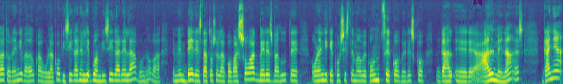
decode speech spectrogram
bat oraindik badaukagulako, bizi garen lekuan bizi garela, bueno, ba, hemen berez datozelako basoak, berez badute oraindik ekosistema hauek ontzeko berezko gal, e, almena, ez? Gaina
